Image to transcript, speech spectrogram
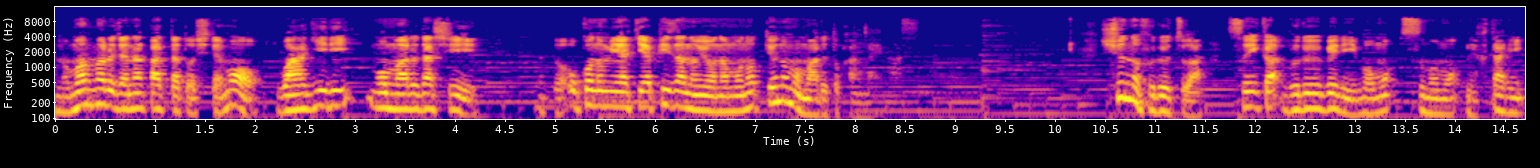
の、まん丸じゃなかったとしても、輪切りも丸だし、あとお好み焼きやピザのようなものっていうのも丸と考えます。旬のフルーツは、スイカ、ブルーベリー、桃、スモモ、ネクタリン。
